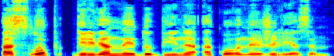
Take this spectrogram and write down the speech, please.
Ослоп — деревянная дубина, окованная железом.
